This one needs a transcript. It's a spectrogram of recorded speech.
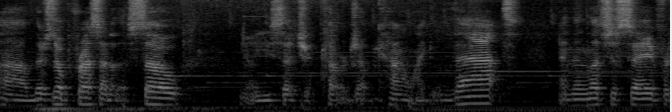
Um, there's no press out of this. So you know, you set your coverage up kind of like that. And then let's just say for,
